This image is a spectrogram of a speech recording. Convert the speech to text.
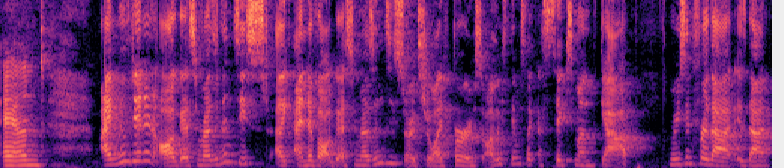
and I moved in in August. And residency like end of August, and residency starts July first. So obviously, it was like a six month gap. The reason for that is that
